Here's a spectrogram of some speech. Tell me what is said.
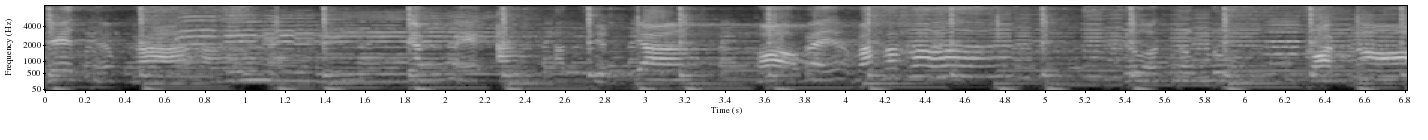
เด็ดเธอขายังให้อันตัดจุดยังขอไว้ว่าเดือดลงลุกก่อนน้อง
